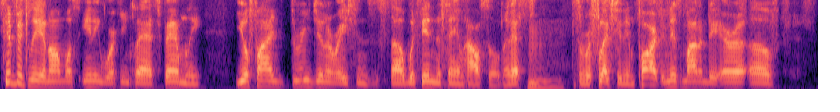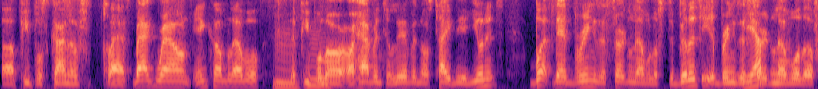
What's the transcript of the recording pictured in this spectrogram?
typically in almost any working class family, you'll find three generations uh, within the same household. And that's it's a reflection in part in this modern day era of uh, people's kind of class background, income level, that people are, are having to live in those tight knit units. But that brings a certain level of stability. It brings a Yep. certain level of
